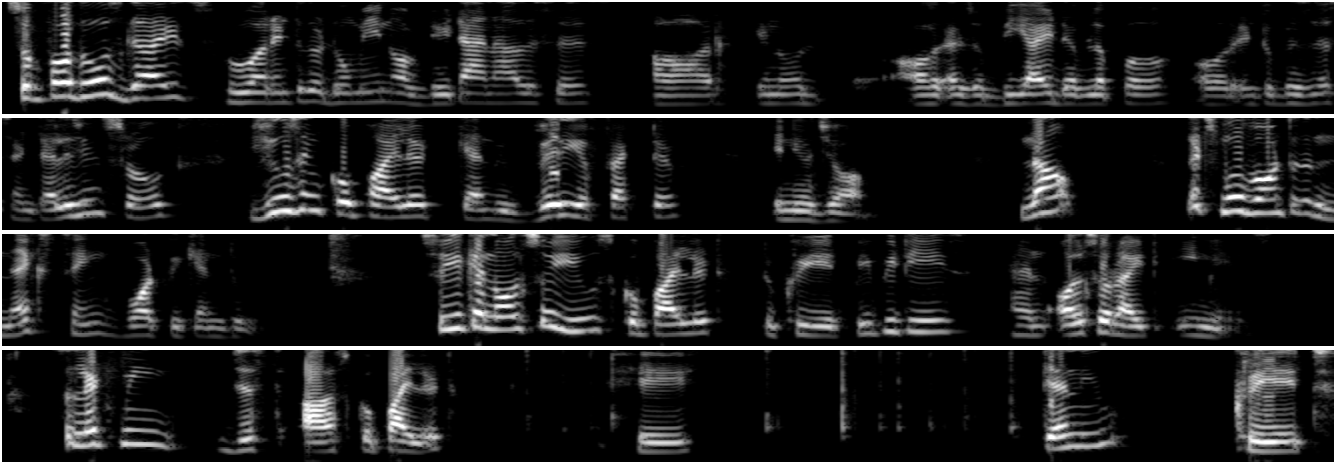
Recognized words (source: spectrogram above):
So for those guys who are into the domain of data analysis or, you know, or as a BI developer or into business intelligence role, using Copilot can be very effective in your job. Now, let's move on to the next thing, what we can do. So you can also use Copilot to create PPTs and also write emails. So let me just ask Copilot, hey, can you create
